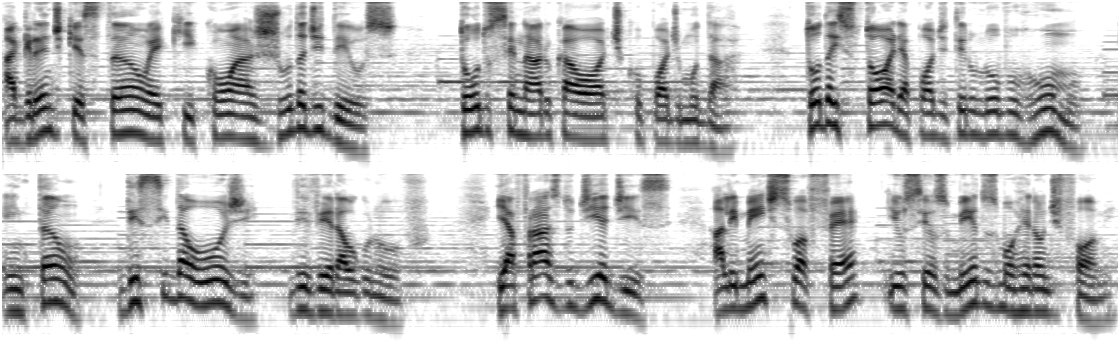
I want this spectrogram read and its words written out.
A grande questão é que, com a ajuda de Deus, todo cenário caótico pode mudar. Toda história pode ter um novo rumo. Então, decida hoje viver algo novo. E a frase do dia diz: Alimente sua fé e os seus medos morrerão de fome.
